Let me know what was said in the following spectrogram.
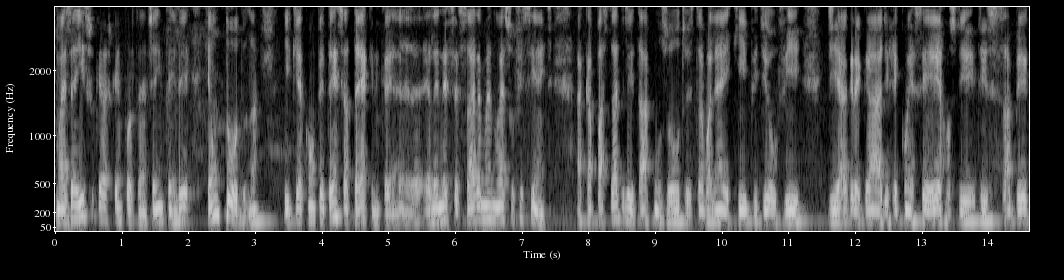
Mas é isso que eu acho que é importante, é entender que é um todo, né? E que a competência técnica, eh, ela é necessária, mas não é suficiente. A capacidade de lidar com os outros, de trabalhar em equipe, de ouvir, de agregar, de reconhecer erros, de, de saber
